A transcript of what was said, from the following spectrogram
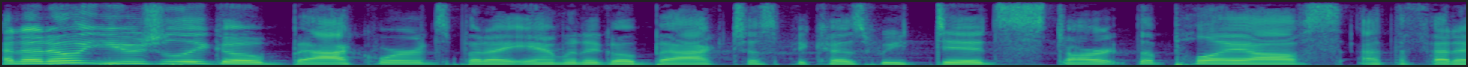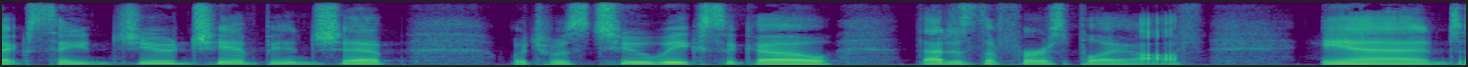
And I don't usually go backwards, but I am going to go back just because we did start the playoffs at the FedEx St. Jude Championship, which was two weeks ago. That is the first playoff. And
